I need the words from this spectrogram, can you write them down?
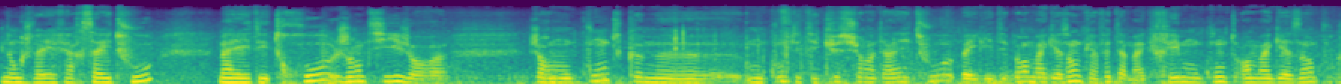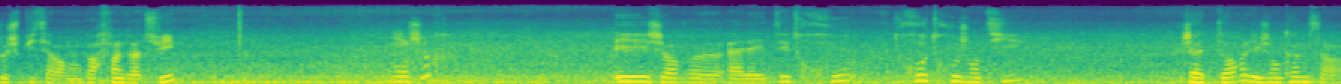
Donc je vais aller faire ça et tout. Mais elle était trop gentille. Genre, genre mon compte, comme mon compte était que sur internet et tout, bah, il n'était pas en magasin. Donc en fait, elle m'a créé mon compte en magasin pour que je puisse avoir mon parfum gratuit. Bonjour. Et genre, euh, elle a été trop, trop, trop gentille. J'adore les gens comme ça.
